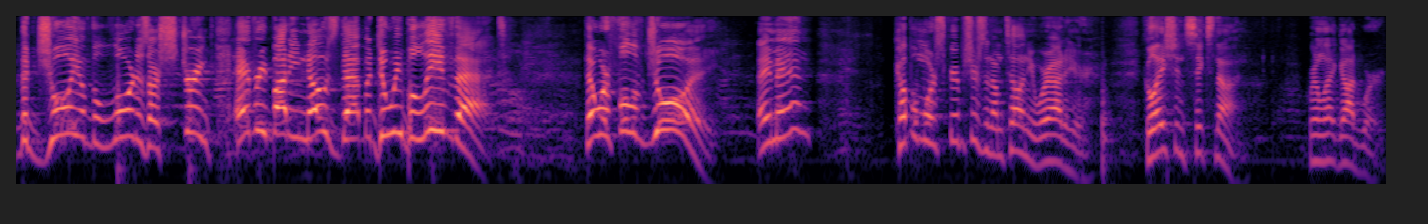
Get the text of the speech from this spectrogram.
the joy of the Lord is our strength. Everybody knows that, but do we believe that? That we're full of joy. Amen? A couple more scriptures, and I'm telling you, we're out of here. Galatians 6 9. We're going to let God work.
